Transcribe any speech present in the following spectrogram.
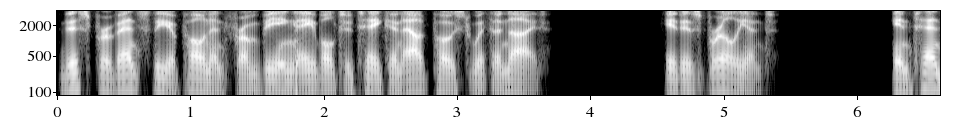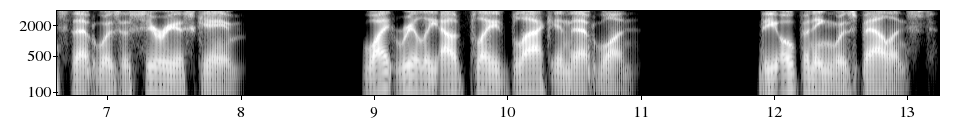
This prevents the opponent from being able to take an outpost with a knight. It is brilliant. Intense that was a serious game. White really outplayed black in that one. The opening was balanced.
